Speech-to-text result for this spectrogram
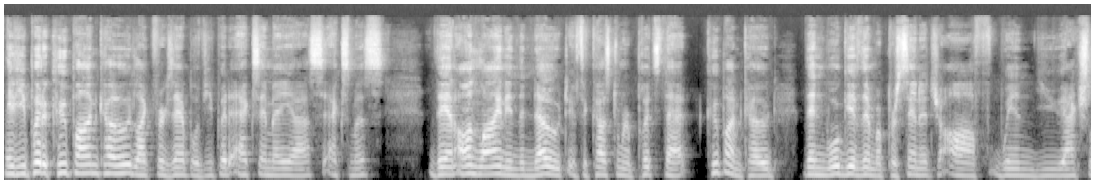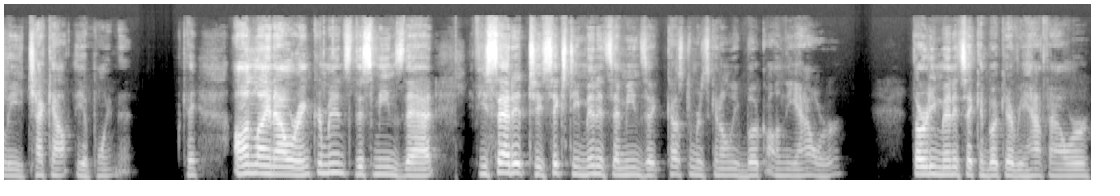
if you put a coupon code, like for example, if you put XMAS, Xmas, then online in the note, if the customer puts that coupon code, then we'll give them a percentage off when you actually check out the appointment. Okay. Online hour increments, this means that if you set it to 60 minutes, that means that customers can only book on the hour. 30 minutes, they can book every half hour.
